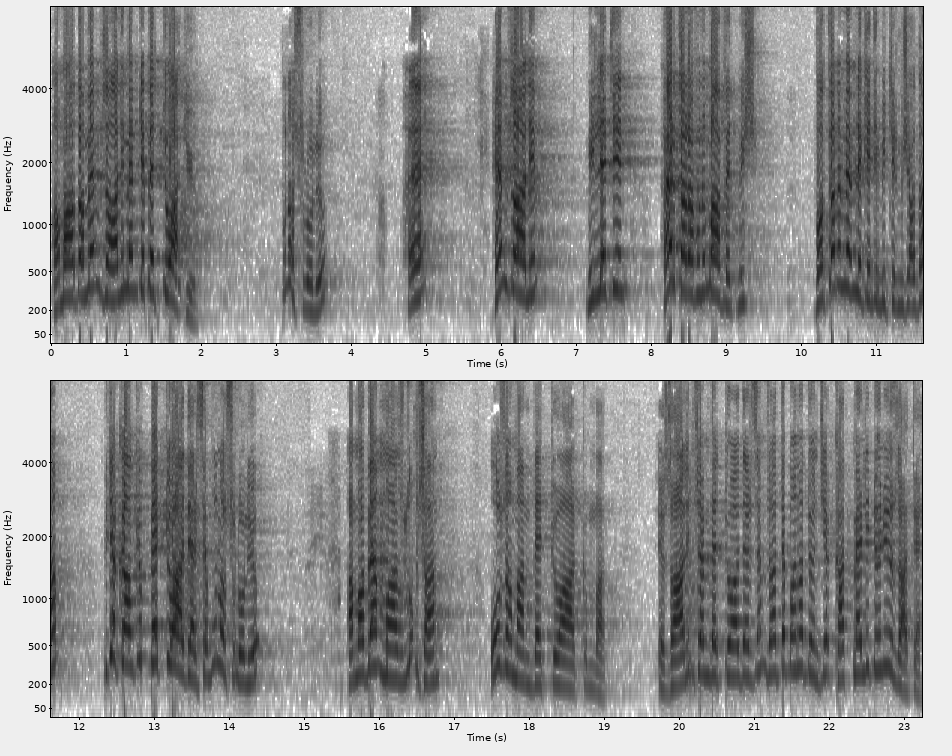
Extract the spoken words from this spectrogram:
Ama adam hem zalim hem de beddua diyor. Bu nasıl oluyor? He? Hem zalim, milletin her tarafını mahvetmiş, vatanı memleketi bitirmiş adam, bir de kalkıp beddua ederse bu nasıl oluyor? Ama ben mazlumsam, o zaman beddua hakkım var. E zalimsen beddua dersem zaten bana dönecek, katmerli dönüyor zaten.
